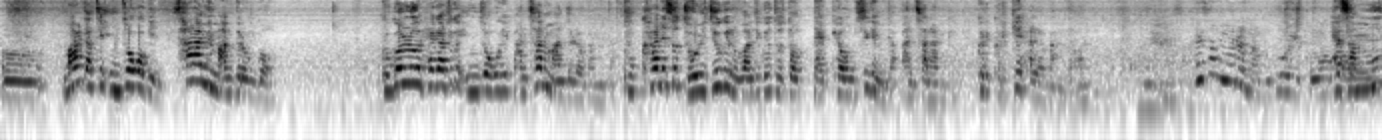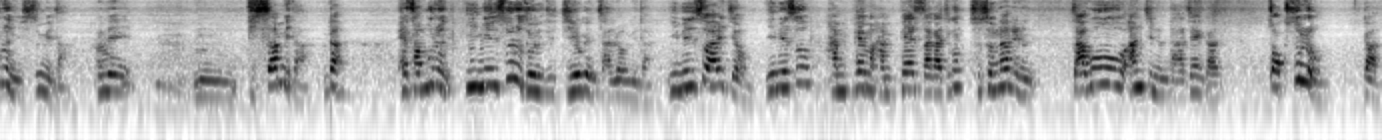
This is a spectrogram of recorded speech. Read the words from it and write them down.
어, 말 자체 인조고기, 사람이 만드는 거. 그걸로 해가지고 인조고기 반찬을 만들려고 합니다. 북한에서 저희 지역에는 완전 그것도 또 대표 음식입니다. 반찬하는 게. 그래, 그렇게 하려고 합니다. 해산물은 안 보이고 해산물은 있습니다. 근데, 음, 비쌉니다. 그러니까 해산물은 이민수로 저희 지역엔 잘 나옵니다. 이민수 알죠? 이민수 한 패면 한 패 싸가지고 추석날에는 짜고 앉지는 다제니까 쪽술로, 그러니까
